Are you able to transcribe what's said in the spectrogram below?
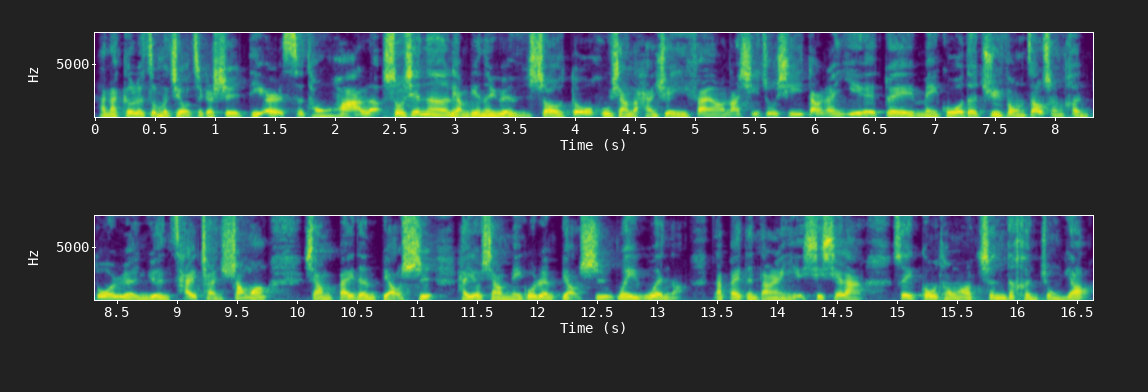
啊，那隔了这么久，这个是第二次通话了。首先呢，两边的元首都互相的寒暄一番啊，那习主席当。然也对美国的飓风造成很多人员财产伤亡，向拜登表示，还有向美国人表示慰问啊。那拜登当然也谢谢啦。所以沟通啊真的很重要。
